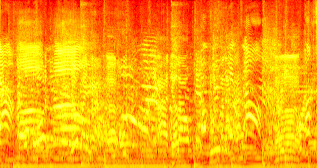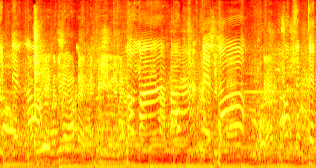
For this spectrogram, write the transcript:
รอบโอ้โหเยอะไปค่ะเอออ่าเดี๋ยวเราดูกันนะคะรอบเออหกสิบเจ็ดรอบแบ่งอันนี้ไหมครับแบ่งเป็นทีมนี่ไหมรอบมาหกสิบเจ็ดรอบหกสิบเจ็ด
